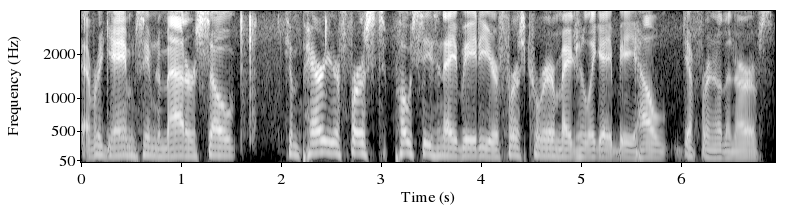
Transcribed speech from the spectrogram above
Every game seemed to matter. So Compare your first postseason AB to your first career Major League AB. How different are the nerves?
